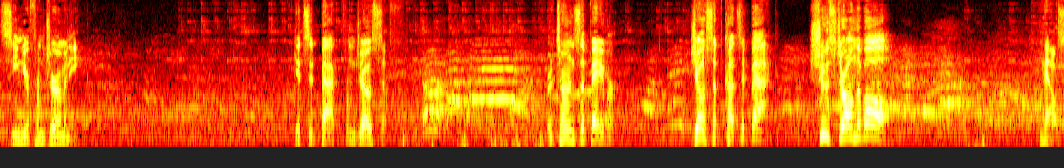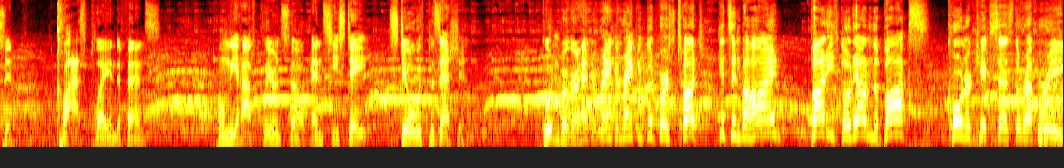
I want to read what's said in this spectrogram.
Senior from Germany. Gets it back from Joseph. Returns the favor. Joseph cuts it back. Schuster on the ball. Nelson. Class play in defense. Only a half clearance though. NC State still with possession. Guttenberger ahead to Rankin. Rankin, good first touch. Gets in behind. Bodies go down in the box. Corner kick, says the referee.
